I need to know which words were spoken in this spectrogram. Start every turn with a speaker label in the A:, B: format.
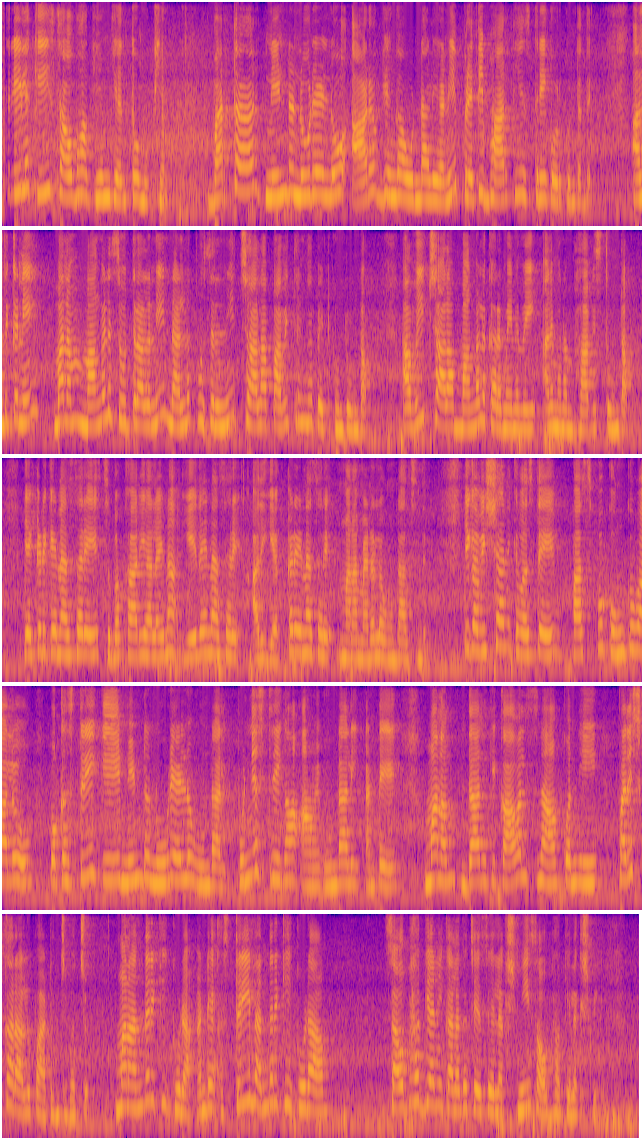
A: స్త్రీలకి సౌభాగ్యం ఎంతో ముఖ్యం. భర్త నిండు నూరేళ్ళు ఆరోగ్యంగా ఉండాలి అని ప్రతి భారతీయ స్త్రీ కోరుకుంటుంది. అందుకని మనం మంగళసూత్రాలని నల్లపూసలని చాలా పవిత్రంగా పెట్టుకుంటూ ఉంటాం. అవి చాలా మంగళకరమైనవి అని మనం భావిస్తూ ఉంటాం. ఎక్కడికైనా సరే శుభకార్యాలైనా ఏదైనా సరే అది ఎక్కడైనా సరే మన మెడలో ఉండాల్సిందే. ఇక విషయానికి వస్తే పసుపు కుంకుమలు ఒక స్త్రీకి నిండు నూరేళ్ళు ఉండాలి. పుణ్యస్త్రీగా ఆమె ఉండాలి అంటే మనం దానికి కావలసిన కొన్ని పరిష్కారాలు పాటించవచ్చు. మనందరికీ కూడా అంటే స్త్రీలందరికీ కూడా సౌభాగ్యాన్ని కలగచేసే లక్ష్మి సౌభాగ్య లక్ష్మి.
